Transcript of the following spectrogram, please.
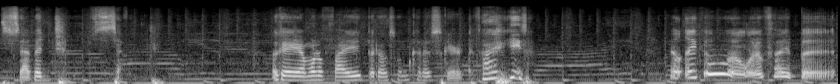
Savage. Savage. Okay, I want to fight, but also I'm kind of scared to fight. Not like, oh, I want to fight, but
